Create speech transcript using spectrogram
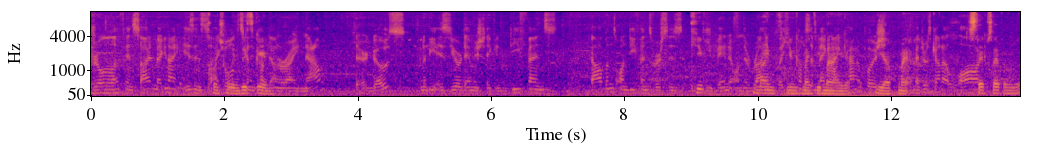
Drill on the left hand side. Mega Knight is inside cycle. It's gonna come down right now. There it goes. Gonna be a zero damage taken defense. Goblins on defense versus Keep the bandit on the right. mind But here team, comes my the team Mega Knight mind. kind of push. Yeah, my Pedro's got to log step step and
